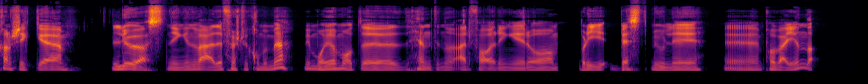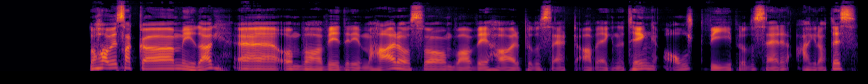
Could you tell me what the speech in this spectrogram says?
kanskje ikke løsningen være det første vi kommer med. Vi må jo på en måte hente inn noen erfaringer og bli best mulig eh, på veien, da. Nå har vi snakka mye i dag eh, om hva vi driver med her, og også om hva vi har produsert av egne ting. Alt vi produserer er gratis.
